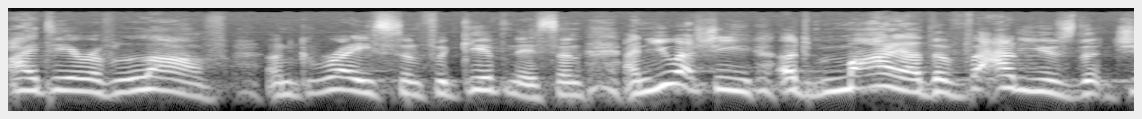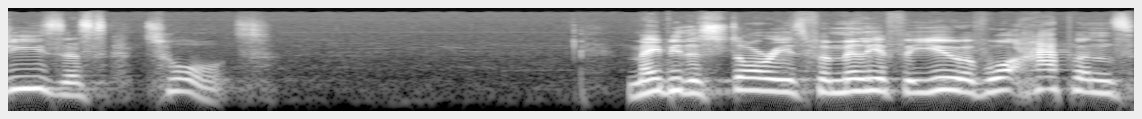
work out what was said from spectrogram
idea of love and grace and forgiveness. And, and you actually admire the values that Jesus taught. Maybe the story is familiar for you of what happened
